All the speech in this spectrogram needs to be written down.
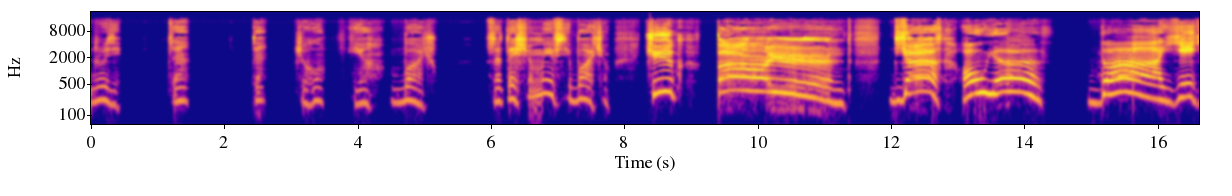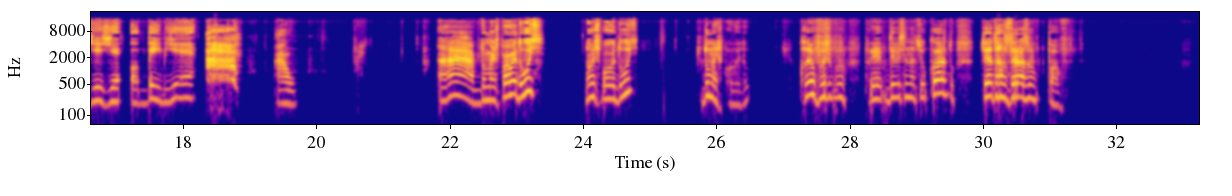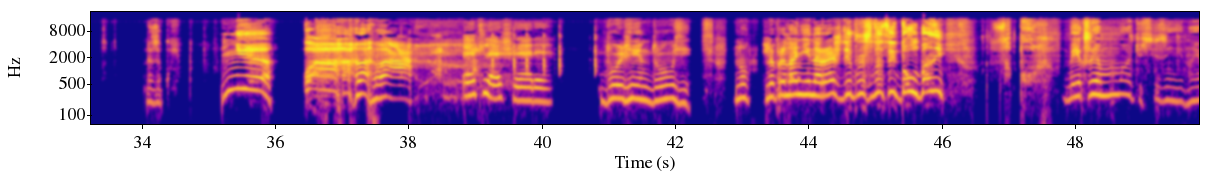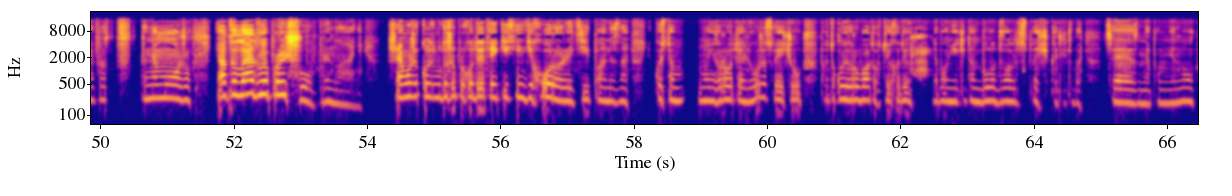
Друзі, це те, чого я бачу. Це те, що ми всі бачимо. Чик Паінт! Yes! Oh yes! Да! Є, є, є! О, бейбі, є! Ау! Ага, думаєш, поведусь? Думаєш, поведусь? Думаєш, поведу? Коли дивився на цю карту, то я там зразу впав. Ризикуємо. Ні! Шерри. Блін, друзі. Ну, ми принаймні нарешті пройшли цей долбаний забор. Бо якщо я матюсь, извини, ну я просто не можу. Я це ледве пройшов, принаймні. Ще може колись буду ще проходити якісь інді-хорори, типа, не знаю, якось там ну, ігру та ужасу. Я чув про таку ігру багато хто і ходив. Не пам'ятаю, які там було два летсплейщика, тільки бач. Це не пам'ятаю. Ну,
